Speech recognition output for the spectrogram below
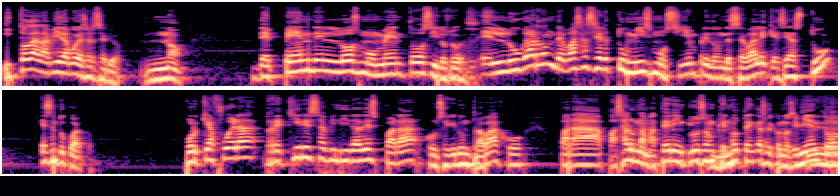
y toda la vida voy a ser serio. No dependen los momentos y los lugares. El lugar donde vas a ser tú mismo siempre y donde se vale que seas tú es en tu cuarto. Porque afuera requieres habilidades para conseguir un trabajo, para pasar una materia incluso aunque no tengas el conocimiento,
